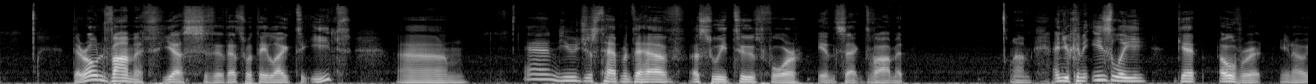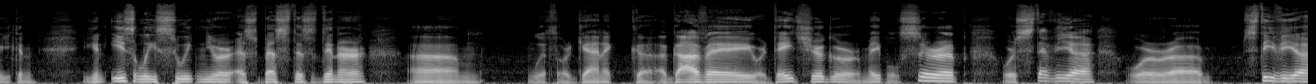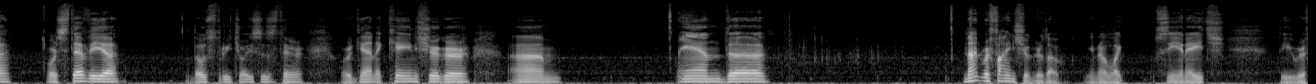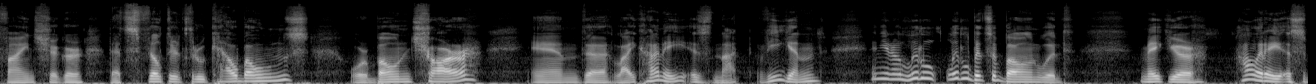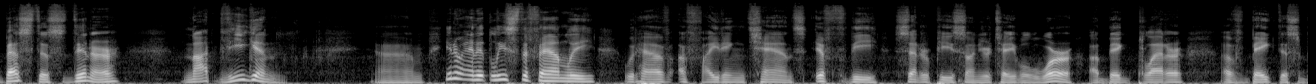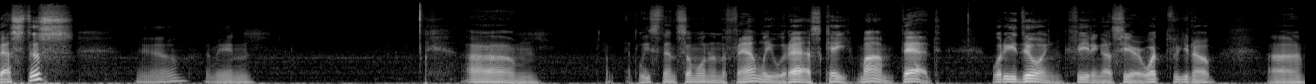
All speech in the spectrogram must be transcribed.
Their own vomit, yes, that's what they like to eat. Um, and you just happen to have a sweet tooth for insect vomit. Um, and you can easily get over it. You know, you can you can easily sweeten your asbestos dinner um, with organic uh, agave or date sugar or maple syrup or stevia or uh, stevia or stevia. Those three choices there. Organic cane sugar. Um, and uh, not refined sugar, though. You know, like C&H, the refined sugar that's filtered through cow bones or bone char and uh, like honey is not vegan and you know, little little bits of bone would make your holiday asbestos dinner not vegan. Um, you know, and at least the family would have a fighting chance if the centerpiece on your table were a big platter of baked asbestos. Know, I mean, um, at least then someone in the family would ask, "Hey, mom, dad, what are you doing feeding us here? What you know, uh,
